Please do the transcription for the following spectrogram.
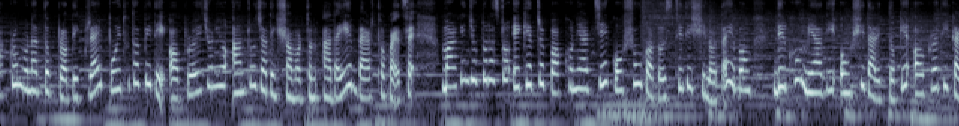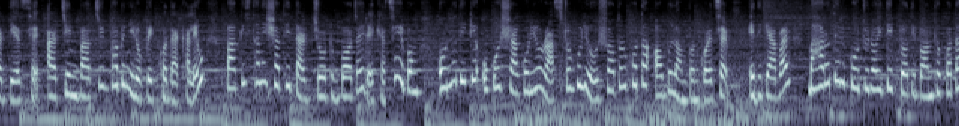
আক্রমণাত্মক প্রতিক্রিয়ায় বৈধতা পেতে অপ্রয়োজনীয় আন্তর্জাতিক সমর্থন আদায়ে ব্যর্থ হয়েছে। মার্কিন যুক্তরাষ্ট্র এক্ষেত্রে পক্ষ নেওয়ার চেয়ে কৌশলগত স্থিতিশীলতা এবং দীর্ঘমেয়াদী অংশীদারিত্বকে অগ্রাধিকার দিয়েছে আর চীন বাহ্যিকভাবে নিরপেক্ষ দেখালেও পাকিস্তানের সাথে তার জোট বজায় রেখেছে এবং অন্যদিকে উপসাগরীয় রাষ্ট্রগুলিও সতর্কতা অবলম্বন করেছে। এদিকে আবার ভারতের কূটনৈতিক প্রতিবন্ধকতা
